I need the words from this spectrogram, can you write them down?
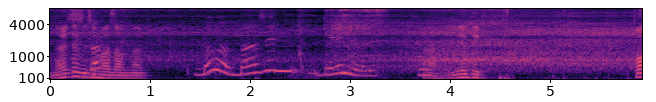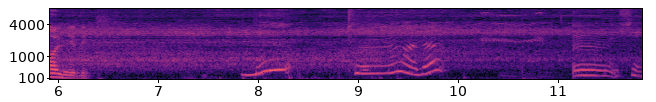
Nerede bizim Stat. adamlar? Baba bazen gelemiyorlar. Ha, yedik. Gol yedik. Bu turnuvada ıı, şey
